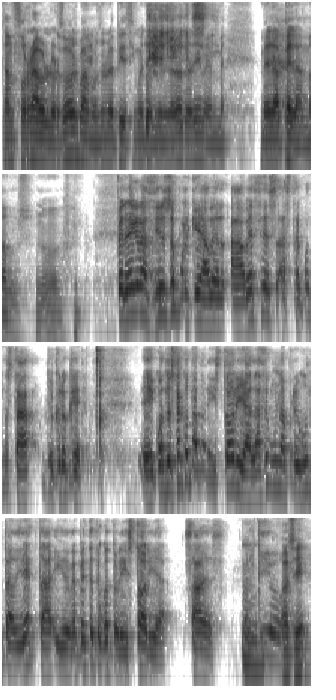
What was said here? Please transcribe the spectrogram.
tan forrados los dos, vamos, uno le pide 50 millones al otro, sí, me, me- Me la pelan, vamos. No. Pero es gracioso porque, a ver, a veces hasta cuando está, yo creo que eh, cuando está contando una historia, le hacen una pregunta directa y de repente te cuenta una historia, ¿sabes? El Mm. tío. ¿Ah, sí?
